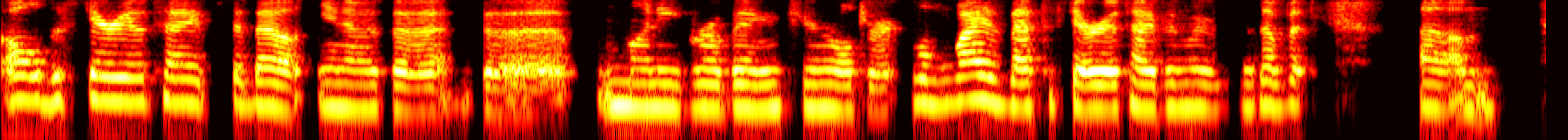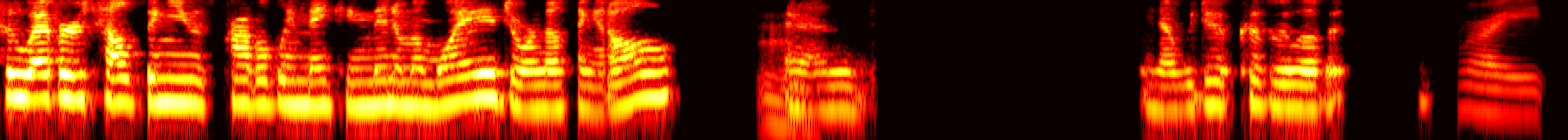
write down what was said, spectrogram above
all the stereotypes about, you know, the the money grubbing funeral director, well, why is that the stereotype in movies and stuff? But um, whoever's helping you is probably making minimum wage or nothing at all. Mhm. And you know, we do it because we love it. Right.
